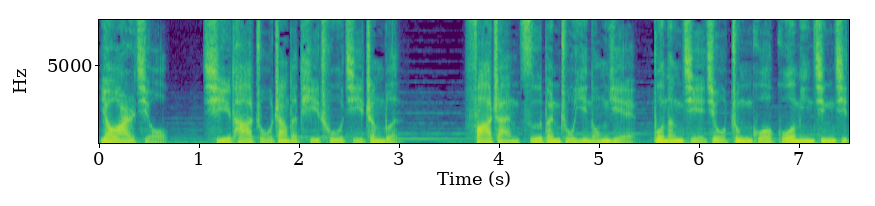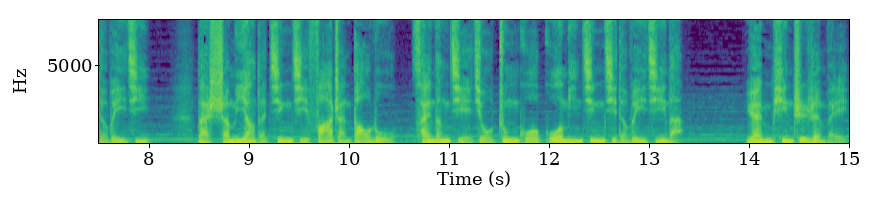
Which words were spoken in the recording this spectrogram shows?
幺二九，其他主张的提出及争论。发展资本主义农业不能解救中国国民经济的危机，那什么样的经济发展道路才能解救中国国民经济的危机呢？袁聘之认为，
